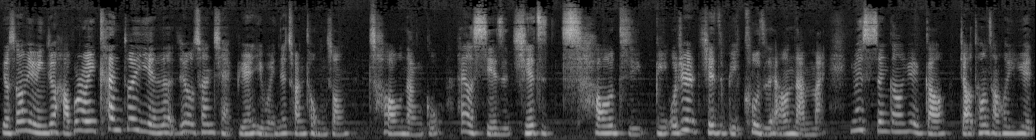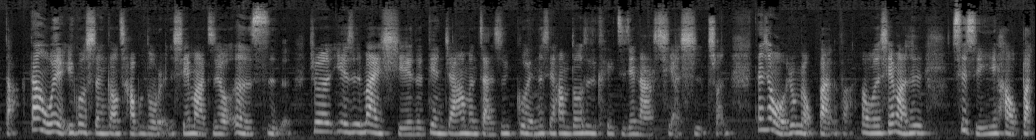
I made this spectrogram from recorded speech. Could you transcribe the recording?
有时候明明就好不容易看对眼了，结果穿起来别人以为你在穿童装。超难过，还有鞋子，鞋子超级比我觉得鞋子比裤子还要难买，因为身高越高，脚通常会越大。但我也遇过身高差不多人，鞋码只有二十四的，就是夜市卖鞋的店家，他们展示柜那些，他们都是可以直接拿起来试穿。但像我就没有办法啊，我的鞋码是四十一号半，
